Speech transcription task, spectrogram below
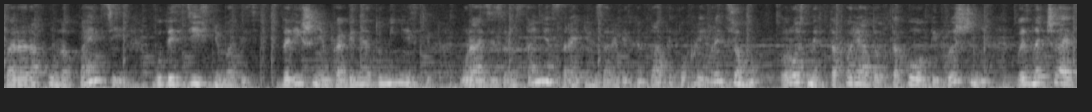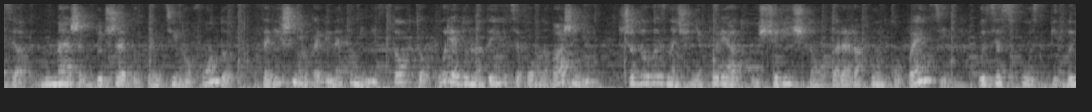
перерахунок пенсії буде здійснюватись за рішенням Кабінету міністрів у разі зростання середньої заробітної плати по країні. При цьому розмір та порядок такого підвищення визначається в межах бюджету пенсійного фонду за рішенням Кабінету міністрів. Тобто уряду надаються повноваження щодо визначення порядку щорічного перерахунку пенсій у зв'язку з підвищенням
